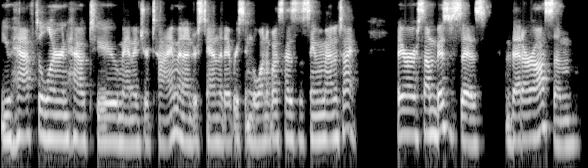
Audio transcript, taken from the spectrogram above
you have to learn how to manage your time and understand that every single one of us has the same amount of time. There are some businesses that are awesome,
